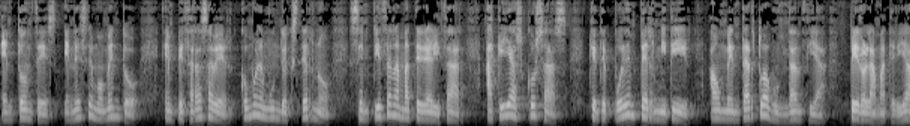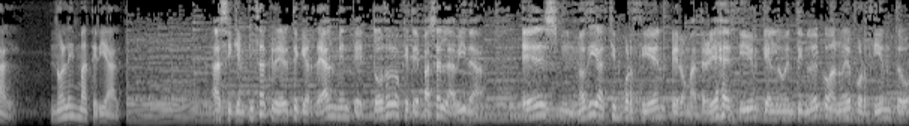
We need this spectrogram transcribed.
entonces, en ese momento, empezarás a ver cómo en el mundo externo se empiezan a materializar aquellas cosas que te pueden permitir aumentar tu abundancia, pero la material, no la inmaterial. Así que empieza a creerte que realmente todo lo que te pasa en la vida es, no diga el 100%, pero me atrevería a decir que el 99,9%,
